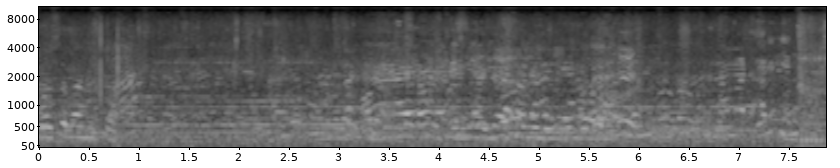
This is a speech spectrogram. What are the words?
பஸ் எல்லாம் நிற்கும். Thank you.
